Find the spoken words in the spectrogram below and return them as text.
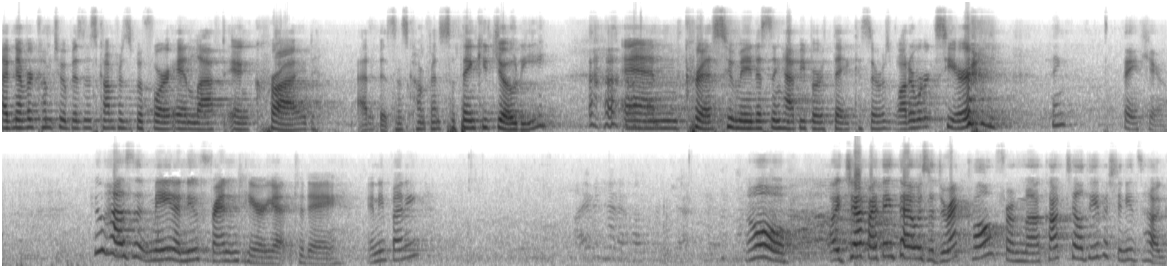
I've never come to a business conference before and laughed and cried at a business conference. So thank you, Jody and Chris, who made us sing happy birthday because there was waterworks here. thank, thank you. Who hasn't made a new friend here yet today? Anybody? Oh, Jeff, I think that was a direct call from uh, Cocktail Diva. She needs a hug.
